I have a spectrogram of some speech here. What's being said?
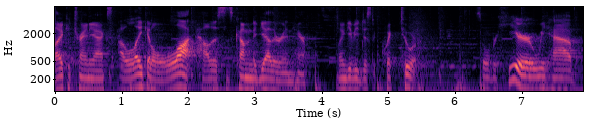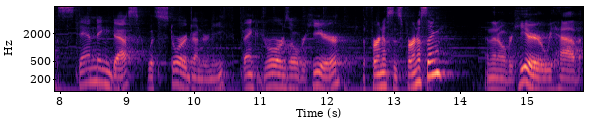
Like it, Trainiacs. I like it a lot how this is coming together in here. Let me give you just a quick tour. So over here we have a standing desk with storage underneath, bank drawers over here. The furnace is furnacing. And then over here we have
